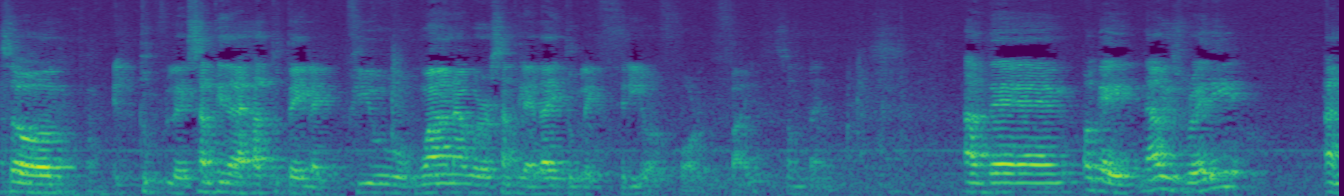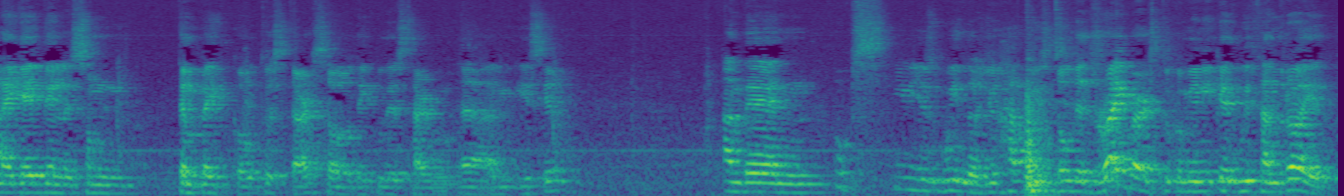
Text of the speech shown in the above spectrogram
So it took like something that I had to take like few one hour or something like that. It took like three or four, five sometimes. And then, okay, now it's ready. And I gave them some template code to start so they could start uh, easier. And then, oops, you use Windows. You have to install the drivers to communicate with Android.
